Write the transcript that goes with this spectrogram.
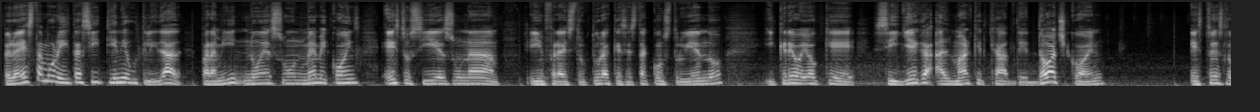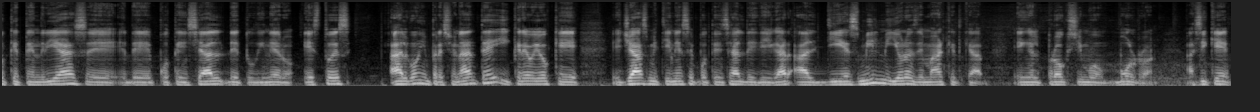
Pero esta monedita sí tiene utilidad. Para mí no es un meme coin, esto sí es una infraestructura que se está construyendo. Y creo yo que si llega al market cap de Dogecoin, esto es lo que tendrías eh, de potencial de tu dinero. Esto es algo impresionante y creo yo que eh, Jasmine tiene ese potencial de llegar al 10 mil millones de market cap en el próximo bull run. Así que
